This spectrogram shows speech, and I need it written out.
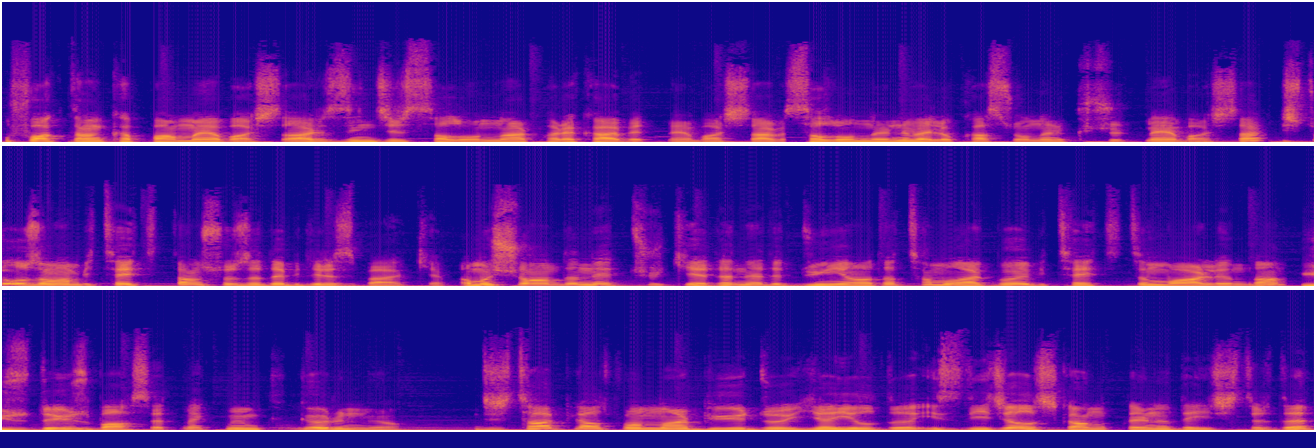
Ufaktan kapanmaya başlar. Zincir salonlar para kaybetmeye başlar. Salonlarını ve lokasyonlarını küçültmeye başlar. İşte o zaman bir tehditten söz edebiliriz belki. Ama şu anda ne Türkiye'de ne de dünyada tam olarak böyle bir tehditin varlığından %100 bahsetmek mümkün görünmüyor. Dijital platformlar büyüdü, yayıldı, izleyici alışkanlıklarını değiştirdi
